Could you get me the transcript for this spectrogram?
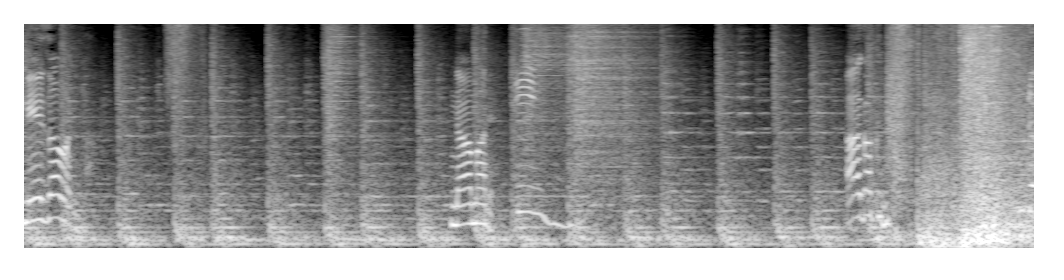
目障りだ。黙れいいあがくな。ど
